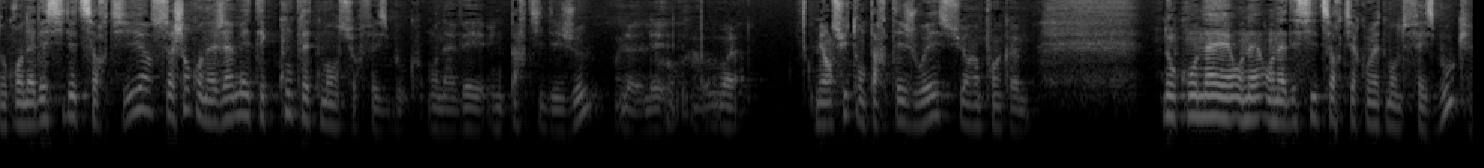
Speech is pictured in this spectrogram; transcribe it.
Donc on a décidé de sortir, sachant qu'on n'a jamais été complètement sur Facebook. On avait une partie des jeux, voilà, mais ensuite, on partait jouer sur un point .com. Donc on a, décidé de sortir complètement de Facebook,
